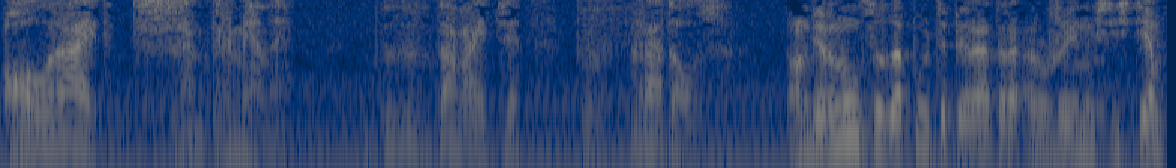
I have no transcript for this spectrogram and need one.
All right, джентльмены. Давайте продолжим. Он вернулся за пульт оператора оружейных систем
